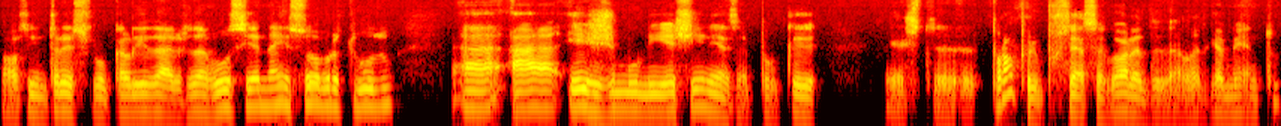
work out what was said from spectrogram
aos interesses localizados da Rússia, nem, sobretudo, à, à hegemonia chinesa, porque este próprio processo agora de alargamento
